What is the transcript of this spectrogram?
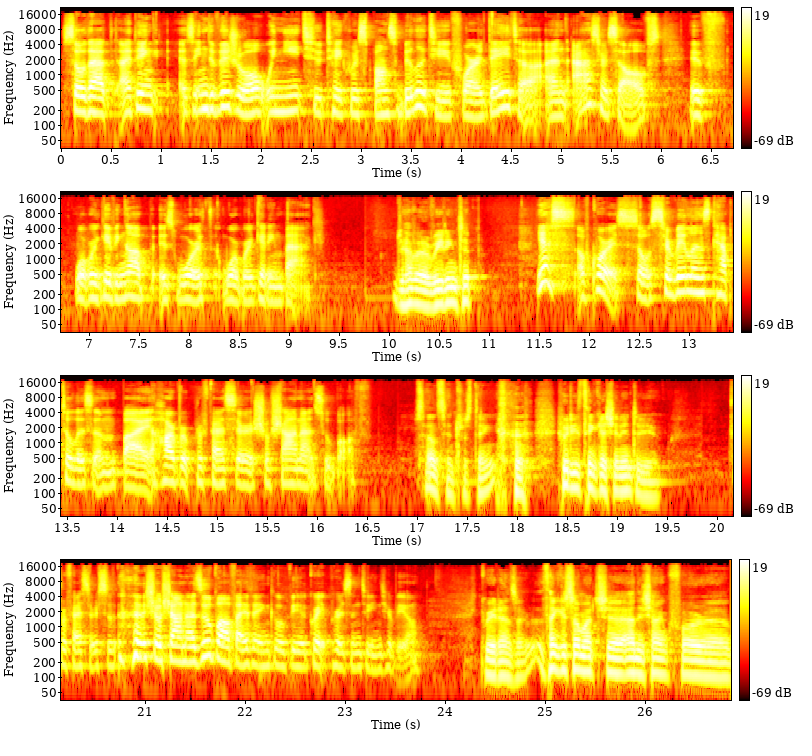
So that I think as individual, we need to take responsibility for our data and ask ourselves if what we're giving up is worth what we're getting back. Do you have a reading tip? Yes, of course. So, Surveillance Capitalism by Harvard professor Shoshana Zuboff. Sounds interesting. Who do you think I should interview? Professor Shoshana Zuboff, I think, would be a great person to interview. Great answer. Thank you so much, uh, Andy Chang, for uh,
